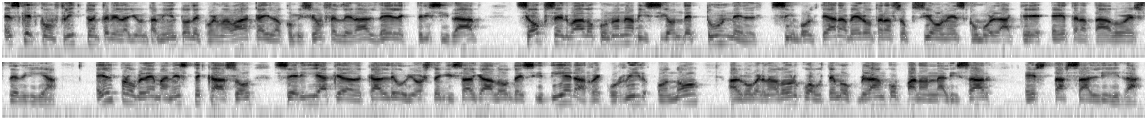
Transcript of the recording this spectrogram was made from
es que el conflicto entre el Ayuntamiento de Cuernavaca y la Comisión Federal de Electricidad se ha observado con una visión de túnel, sin voltear a ver otras opciones como la que he tratado este día. El problema en este caso sería que el alcalde Uriostegui Salgado decidiera recurrir o no al gobernador Cuauhtémoc Blanco para analizar esta salida.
